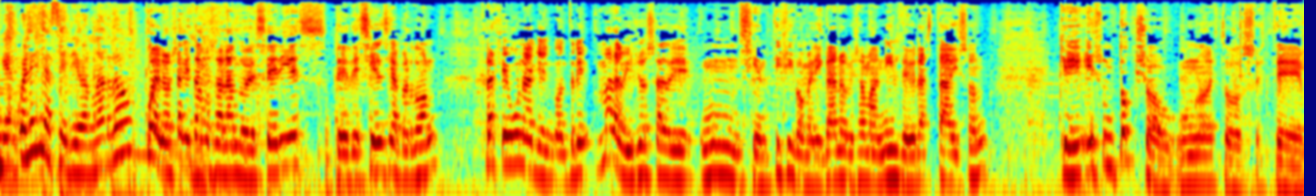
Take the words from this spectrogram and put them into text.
Bien, ¿cuál es la serie, Bernardo? Bueno, ya que estamos hablando de series, de, de ciencia, perdón, traje una que encontré maravillosa de un científico americano que se llama Neil deGrasse Tyson, que es un talk show, uno de estos este,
